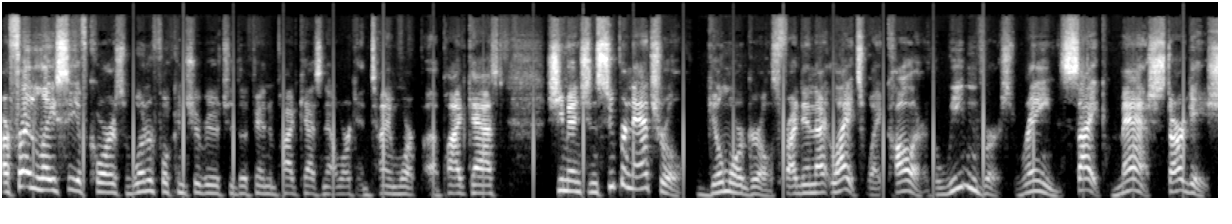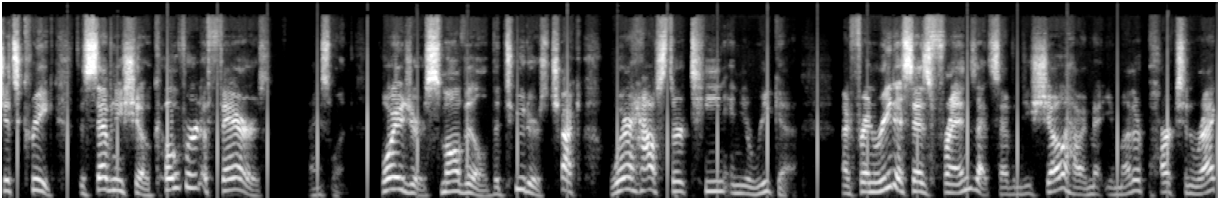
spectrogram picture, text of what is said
Our friend Lacey, of course, wonderful contributor to the Fandom Podcast Network and Time Warp uh, podcast. She mentioned Supernatural, Gilmore Girls, Friday Night Lights, White Collar, The Whedonverse, Reign, Psych, MASH, Stargate, Schitt's Creek, The 70s Show, Covert Affairs. Nice one. Voyager, Smallville, The Tudors, Chuck, Warehouse 13, and Eureka. My friend Rita says Friends, that 70s show, How I Met Your Mother, Parks and Rec,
